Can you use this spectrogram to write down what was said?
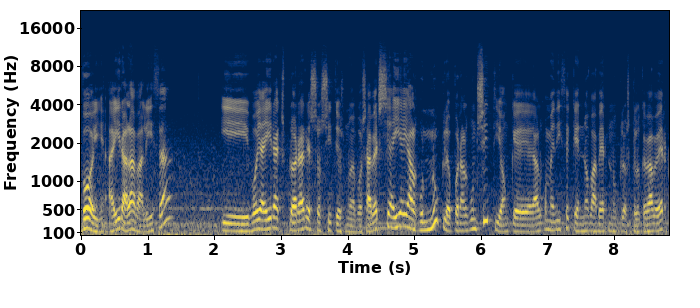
Voy a ir a la baliza y voy a ir a explorar esos sitios nuevos. A ver si ahí hay algún núcleo por algún sitio, aunque algo me dice que no va a haber núcleos, que lo que va a haber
